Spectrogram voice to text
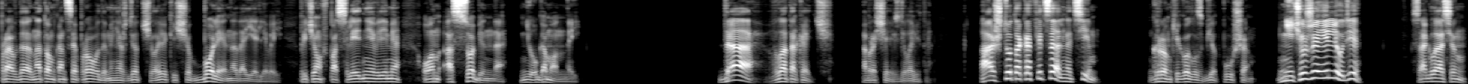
Правда, на том конце провода меня ждет человек еще более надоедливый, причем в последнее время он особенно неугомонный. «Да, Влад Аркадьевич», — обращаюсь деловито. «А что так официально, Тим?» Громкий голос бьет по ушам. «Не чужие люди!» «Согласен.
